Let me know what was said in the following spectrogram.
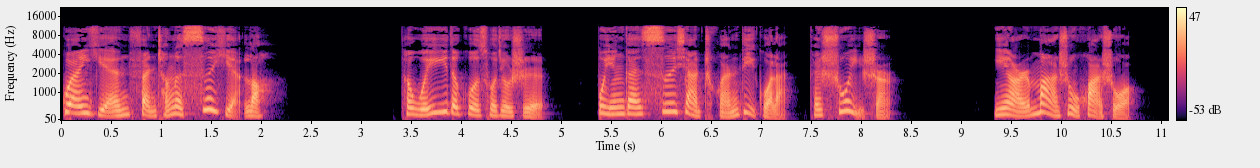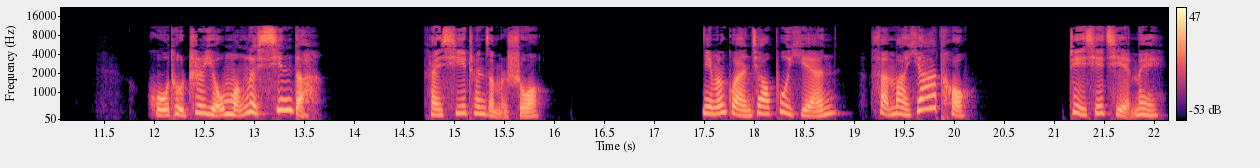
官眼反成了私眼了。他唯一的过错就是不应该私下传递过来，该说一声，因而骂入话说：“糊涂之尤蒙了心的。”看惜春怎么说？你们管教不严，反骂丫头。这些姐妹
